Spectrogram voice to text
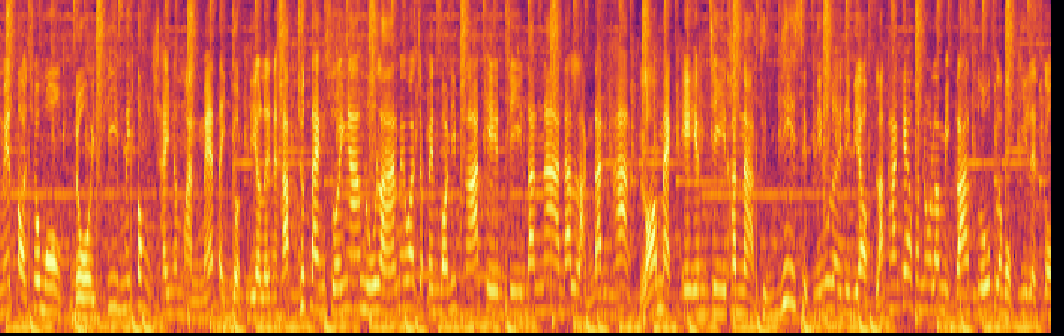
เมตรต่อชั่วโมง โดยที่ไม่ต้องใช้น้ำมันแม้แต่หยดเดียวเลยนะครับ ชุดแต่งสวยงามหรูหราไม่ว่าจะเป็นบอดี้พาร์ท AMG ด้านหน้า ด้านหลังด้านข้าง ล้อแม็ก AMG ขนาดถึง 20 นิ้วเลยทีเดียว หลังคาแก้วพาโนรามิกก a าส Roof ระบบ Keyless Go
